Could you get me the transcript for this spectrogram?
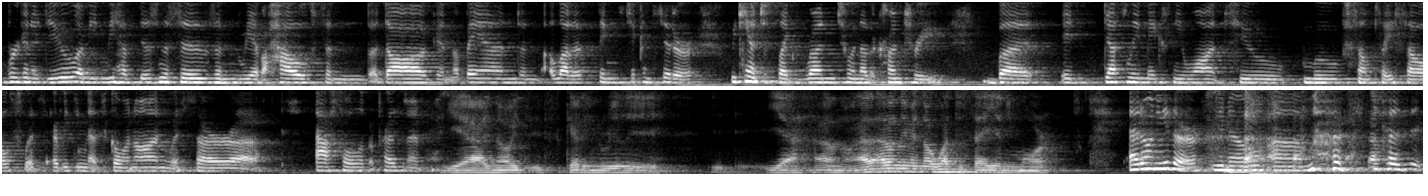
we're gonna do. I mean, we have businesses and we have a house and a dog and a band and a lot of things to consider. We can't just like run to another country, but it definitely makes me want to move someplace else with everything that's going on with our uh, asshole of a president. Yeah, I know it's it's getting really. Yeah, I don't know. I, I don't even know what to say anymore. I don't either, you know, um, because it,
